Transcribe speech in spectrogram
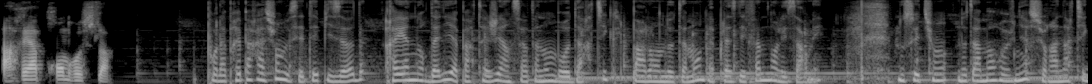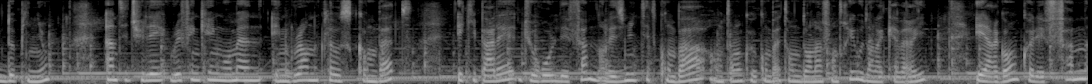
à réapprendre cela. Pour la préparation de cet épisode, Ryan Nourdali a partagé un certain nombre d'articles parlant notamment de la place des femmes dans les armées. Nous souhaitions notamment revenir sur un article d'opinion intitulé Rethinking Women in Ground Close Combat et qui parlait du rôle des femmes dans les unités de combat en tant que combattantes dans l'infanterie ou dans la cavalerie et arguant que les femmes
